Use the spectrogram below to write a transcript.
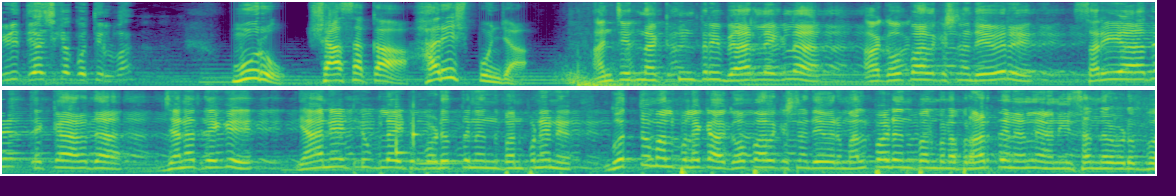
ಇಡೀ ದೇಶಕ್ಕೆ ಗೊತ್ತಿಲ್ವಾ? ಮೂರು ಶಾಸಕ ಹರೀಶ್ ಪೂಂಜಾ. ಅಂಚಿನ ಕಂತ್ರಿ ಬ್ಯಾರ್ಲೆಗ್ಲ ಆ ಗೋಪಾಲಕೃಷ್ಣ ದೇವರು ಸರಿಯಾದ ತೆಕ್ಕಾರದ ಜನತೆಗೆ ಯಾನೇ ಟ್ಯೂಬ್ ಲೈಟ್ ಪಡುತ್ತನೆಂದು ಪನ್ಪನೇನು ಗೊತ್ತು ಮಲ್ಪಲೆಕ್ಕ ಆ ಗೋಪಾಲಕೃಷ್ಣ ದೇವರು ಮಲ್ಪಡನ್ ಪನ್ಪನ ಪ್ರಾರ್ಥನೆ ನಾನು ಈ ಸಂದರ್ಭ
